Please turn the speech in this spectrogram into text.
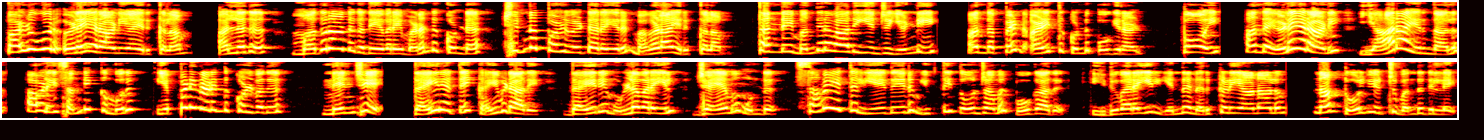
பழுவூர் இளையராணியா இருக்கலாம் அல்லது மதுராந்தக தேவரை மணந்து கொண்ட சின்ன பழுவேட்டரையரின் மகளாயிருக்கலாம். தன்னை மந்திரவாதி என்று எண்ணி அந்த பெண் அழைத்து கொண்டு போகிறாள். போய் அந்த இளையராணி யாரா இருந்தாலும் அவளை சந்திக்கும் போது எப்படி நடந்து கொள்வது? நெஞ்சே தைரியத்தை கைவிடாதே. தைரியம் உள்ளவரையில் ஜெயமும் உண்டு. சமயத்தில் ஏதேனும் யுக்தி தோன்றாமல் போகாது. இதுவரையில் எந்த நெருக்கடியானாலும் நாம் தோல்வியுற்று வந்ததில்லை.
